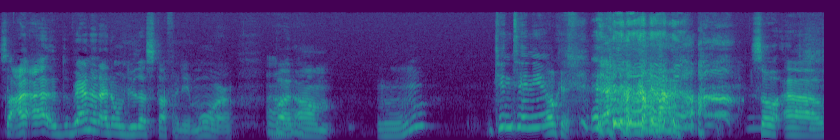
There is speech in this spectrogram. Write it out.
So I, I, granted, I don't do that stuff anymore. But Uh-huh. um, mhm. Continue. okay. so uh,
